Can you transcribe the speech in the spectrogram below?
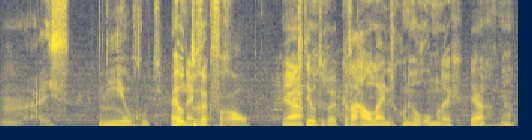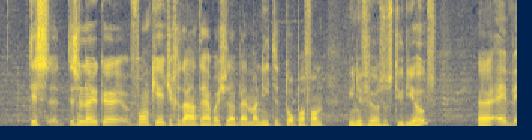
maar hij is niet heel goed. Heel Nee. druk vooral. Ja, Echt heel druk. de verhaallijn is ook gewoon heel rommelig. Ja. ja. Het is, het is een leuke voor een keertje gedaan te hebben als je daar bent, maar niet de topper van Universal Studios. Eh, even,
